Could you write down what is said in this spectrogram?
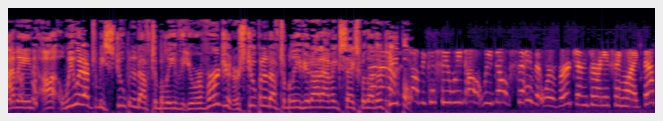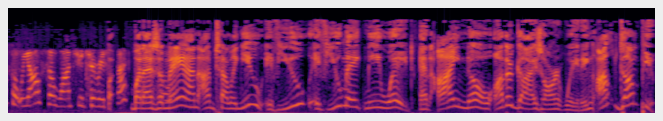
I mean, uh, we would have to be stupid enough to believe that you're a virgin, or stupid enough to believe you're not having sex with other people. No, because see, we don't we don't say that we're virgins or anything like that, but we also want you to respect. But as a man, I'm telling you, if you if you make me wait, and I know other guys aren't waiting, I'll dump you.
